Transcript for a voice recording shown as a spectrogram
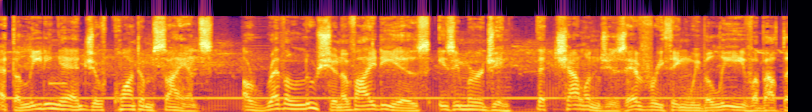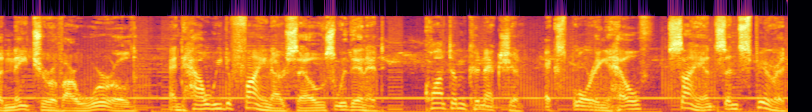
At the leading edge of quantum science, a revolution of ideas is emerging that challenges everything we believe about the nature of our world and how we define ourselves within it. Quantum Connection, exploring health, science, and spirit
